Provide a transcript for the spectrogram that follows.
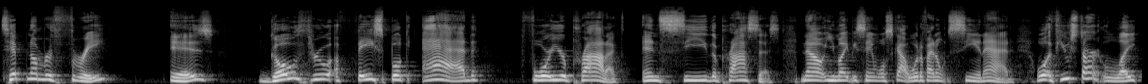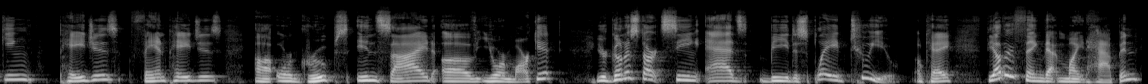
tip number three is go through a Facebook ad for your product and see the process. Now, you might be saying, well, Scott, what if I don't see an ad? Well, if you start liking pages, fan pages, uh, or groups inside of your market, you're going to start seeing ads be displayed to you. Okay. The other thing that might happen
